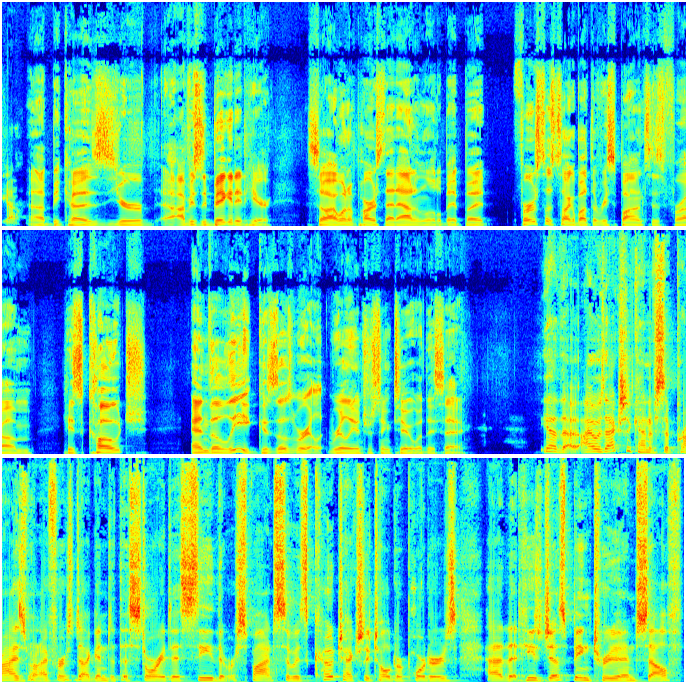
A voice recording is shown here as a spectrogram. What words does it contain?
yeah. uh, because you're obviously bigoted here so i want to parse that out in a little bit but first let's talk about the responses from his coach and the league because those were really interesting too what they say yeah, the, I was actually kind of surprised when I first dug into this story to see the response. So his coach actually told reporters uh, that he's just being true to himself.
